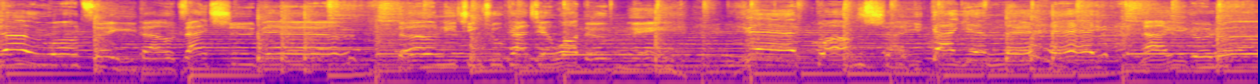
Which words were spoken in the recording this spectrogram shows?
等我醉倒在池边，等你清楚看见我的美，月光晒干眼泪，那一个人。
